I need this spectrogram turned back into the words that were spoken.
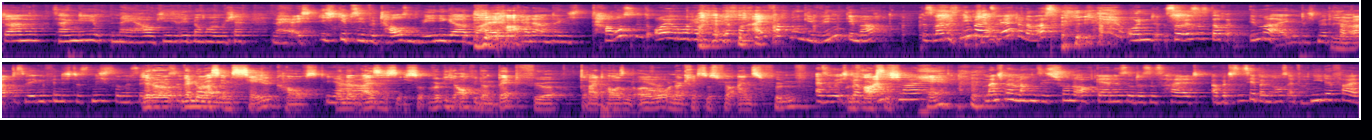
Dann sagen die, naja, okay, ich rede nochmal mit dem Chef, naja, ich, ich gebe es ihnen für 1000 weniger, weil, ja. keine Ahnung, denke ich, 1000 Euro hätte ich mir davon einfach nur Gewinn gemacht. Das war das niemals ja. wert, oder was? Ja. Und so ist es doch immer eigentlich mit Rabatt. Ja. Deswegen finde ich das nicht so eine seriöse Ja, wenn du was im Sale kaufst, ja. dann weiß ich, ich so wirklich auch wieder ein Bett für 3000 Euro und dann kriegst du es für 1,5. Also ich glaube manchmal, dich, manchmal machen sie es schon auch gerne so, dass es halt, aber das ist ja beim Haus einfach nie der Fall.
